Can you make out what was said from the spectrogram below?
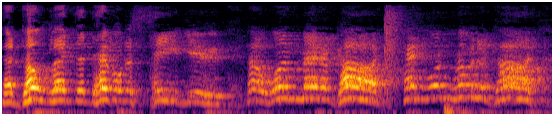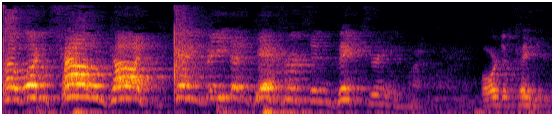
uh, don't let the devil deceive you. Uh, one man of God and one woman of God, uh, one child of God can be the difference in victory or defeat.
